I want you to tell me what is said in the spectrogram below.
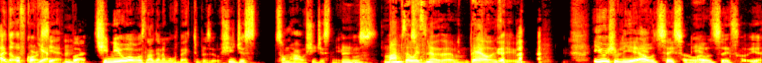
I don't, of course, Yeah. yeah, Mhm. but she knew I was not gonna move back to Brazil. She just somehow she just knew it Mhm. was Moms That's always fine. know though. They always do. usually, yeah, Yeah. I would say so. Yeah. I would say so, yeah.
